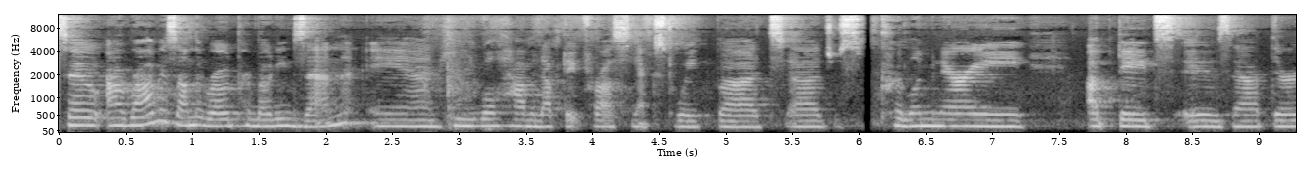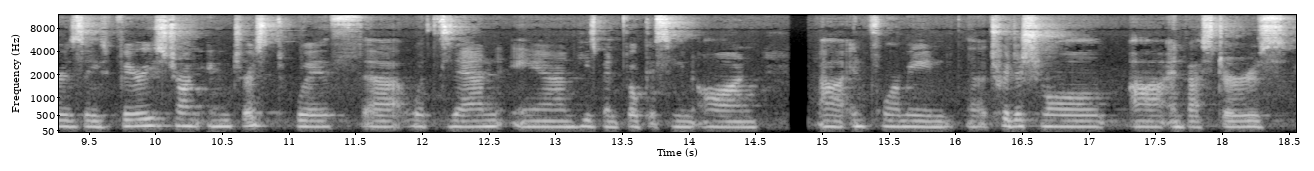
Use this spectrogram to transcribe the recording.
So uh, Rob is on the road promoting Zen, and he will have an update for us next week. But uh, just preliminary updates is that there is a very strong interest with uh, with Zen, and he's been focusing on uh, informing uh, traditional uh, investors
